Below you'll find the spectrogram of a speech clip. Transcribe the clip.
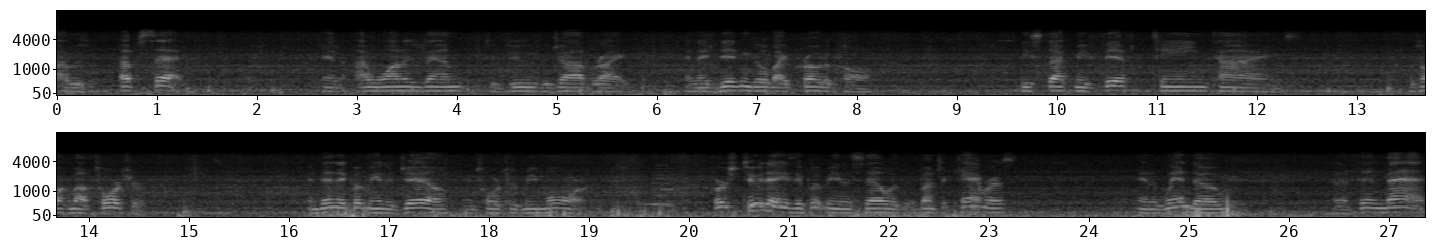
I was upset and I wanted them to do the job right and they didn't go by protocol. He stuck me 15 times. We're talking about torture. And then they put me into jail and tortured me more. First two days they put me in a cell with a bunch of cameras and a window and a thin mat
